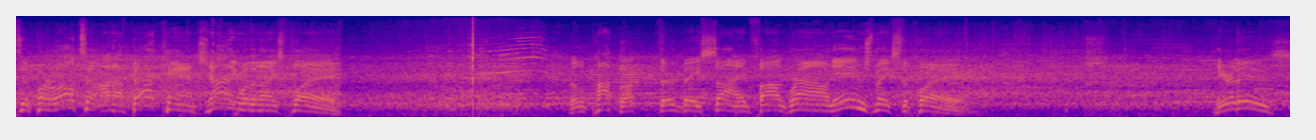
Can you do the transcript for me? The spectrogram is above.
to Peralta on a backhand. Jhonny with a nice play. Little pop up, third base side, foul ground. Inge makes the play. Here it is.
